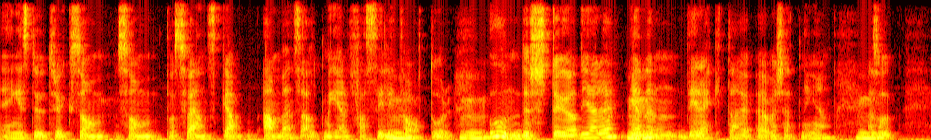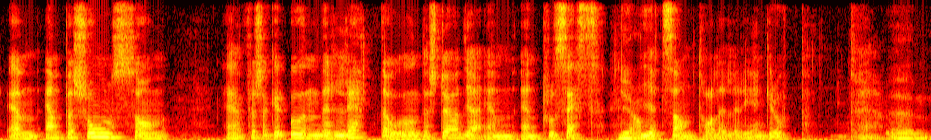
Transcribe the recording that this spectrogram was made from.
engelskt uttryck som, som på svenska används allt mer, facilitator. Mm. Mm. Understödjare är mm. den direkta översättningen. Mm. Alltså en, en person som eh, försöker underlätta och understödja en, en process ja. i ett samtal eller i en grupp. Um,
